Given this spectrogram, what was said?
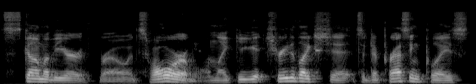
scum of the earth, bro. It's horrible, and like you get treated like shit. It's a depressing place.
